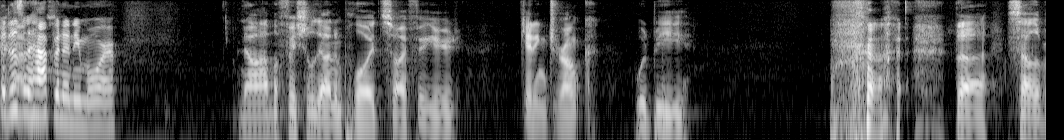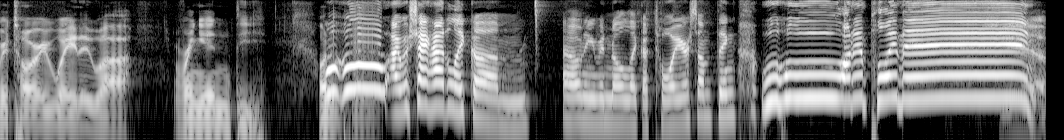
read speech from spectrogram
it doesn't happen anymore. No, I'm officially unemployed, so I figured getting drunk would be the celebratory way to uh, ring in the. Woohoo! I wish I had like um I don't even know like a toy or something. Woohoo! Unemployment. Yeah,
